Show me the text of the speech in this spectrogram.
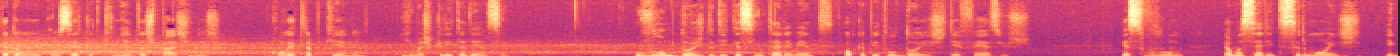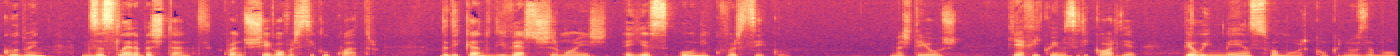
cada um com cerca de 500 páginas, com letra pequena e uma escrita densa. O volume 2 dedica-se inteiramente ao capítulo 2 de Efésios. Esse volume é uma série de sermões e Goodwin desacelera bastante quando chega ao versículo 4, dedicando diversos sermões a esse único versículo. Mas Deus, que é rico em misericórdia, pelo imenso amor com que nos amou.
